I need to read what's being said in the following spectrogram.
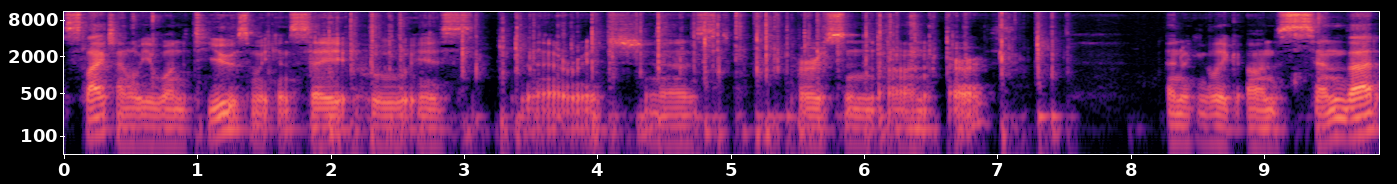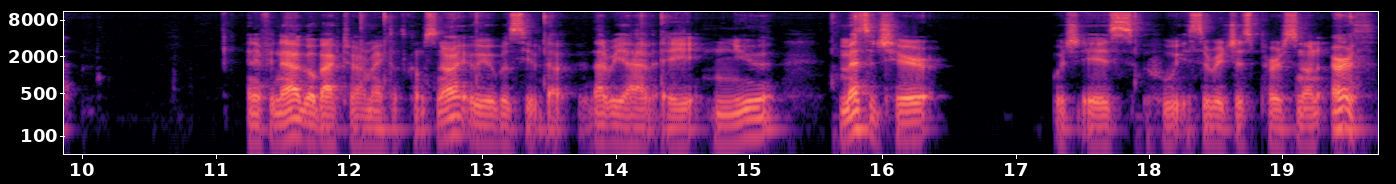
Slack channel we wanted to use and we can say who is the richest person on earth. And we can click on send that. And if we now go back to our make.com scenario, we will see that, that we have a new message here, which is who is the richest person on earth.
